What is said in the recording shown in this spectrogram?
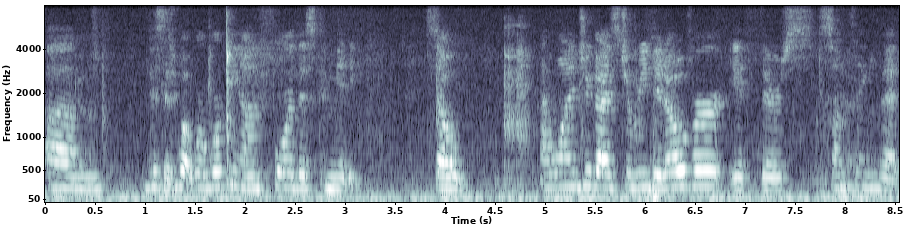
um, this is what we're working on for this committee. So, I wanted you guys to read it over. If there's something that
